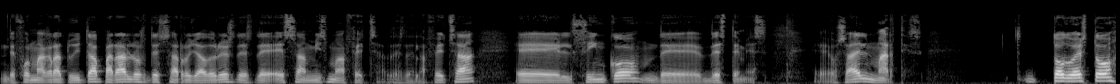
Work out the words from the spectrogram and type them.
de forma gratuita para los desarrolladores desde esa misma fecha, desde la fecha eh, el 5 de, este mes, eh, o sea, el martes. Todo esto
